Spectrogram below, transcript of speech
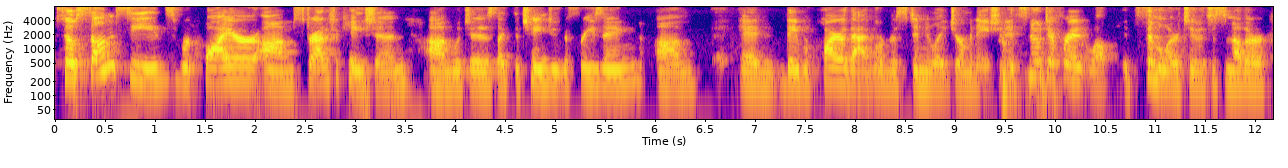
So some seeds require um, stratification, um, which is like the changing, the freezing, um, and they require that in order to stimulate germination. It's no different. Well, it's similar to. It's just another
